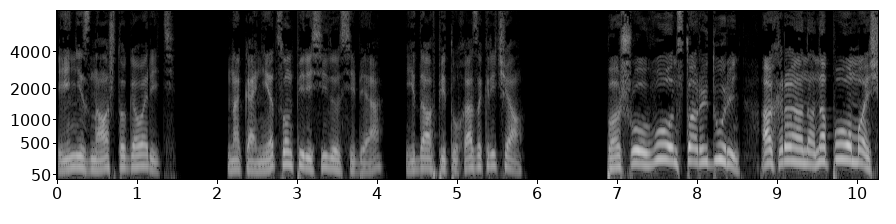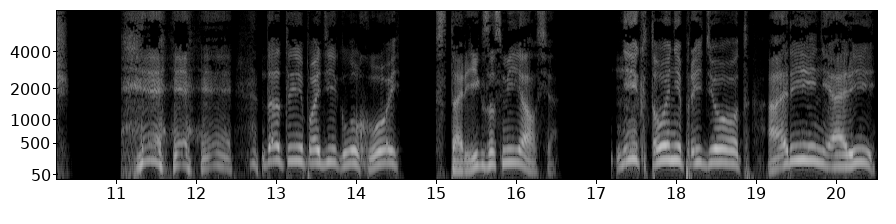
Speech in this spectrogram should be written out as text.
и не знал, что говорить. Наконец он пересилил себя и, дав петуха, закричал. «Пошел вон, старый дурень! Охрана, на помощь!» «Хе-хе-хе, да ты поди глухой!» Старик засмеялся. «Никто не придет! Ори, не ори!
